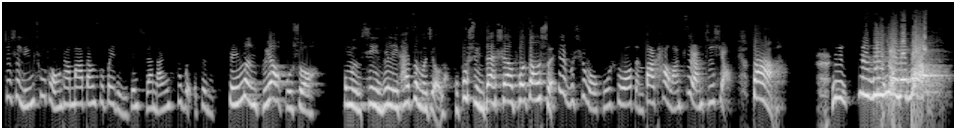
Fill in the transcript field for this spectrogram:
这是林初桐他妈当初背着你跟其他男人出轨的证据。林若，你不要胡说，我母亲已经离开这么久了，我不许你在身上泼脏水。是不是我胡说？等爸看完自然知晓。爸，你你别叫我爸！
